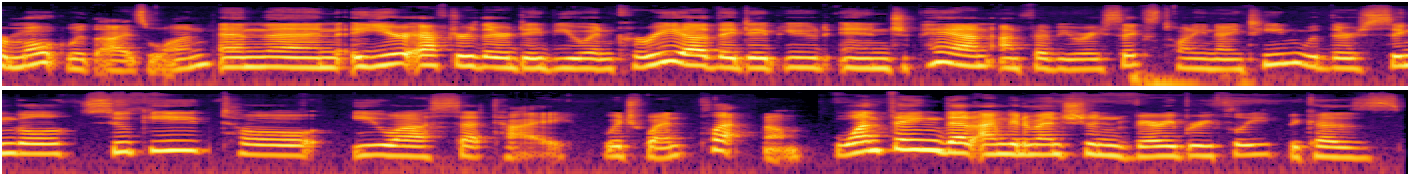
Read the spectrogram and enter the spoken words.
promote with IZ*ONE. And then a year after their debut in Korea, they debuted in Japan on February 6, 2019, with their single Suki to Iwasetai, which went platinum. One thing that I'm going to mention very briefly, because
